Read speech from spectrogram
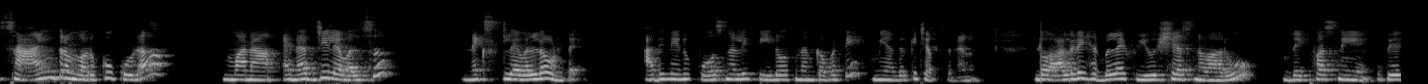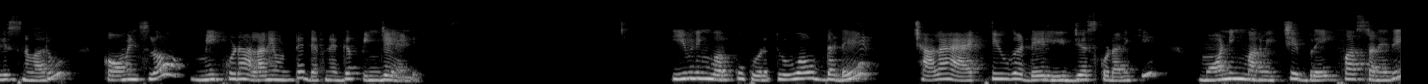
సాయంత్రం వరకు కూడా మన ఎనర్జీ లెవెల్స్ నెక్స్ట్ లెవెల్లో ఉంటాయి. అది నేను పర్సనల్లీ ఫీల్ అవుతున్నాను కాబట్టి మీ అందరికీ చెప్తున్నాను. ఆల్రెడీ హెర్బల్ లైఫ్ యూజ్ చేసిన వారు బ్రేక్ఫాస్ట్ని ఉపయోగిస్తున్న వారు కామెంట్స్లో మీకు కూడా అలానే ఉంటే డెఫినెట్గా పిన్ చేయండి. ఈవినింగ్ వరకు కూడా త్రూ అవుట్ ద డే చాలా యాక్టివ్గా డే లీడ్ చేసుకోవడానికి మార్నింగ్ మనం ఇచ్చే బ్రేక్ఫాస్ట్ అనేది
